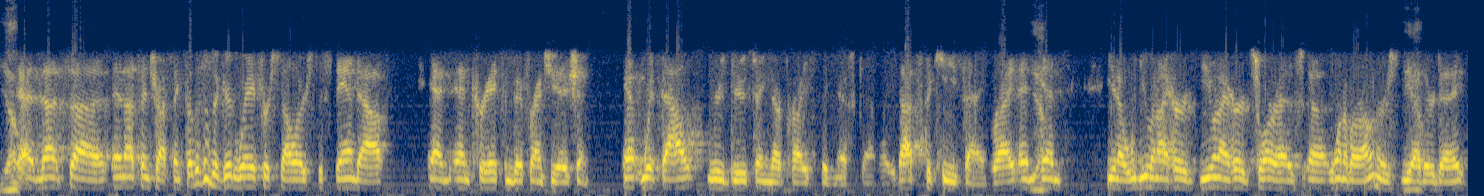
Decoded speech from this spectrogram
Yep. And that's uh, and that's interesting. So this is a good way for sellers to stand out and and create some differentiation, and without reducing their price significantly. That's the key thing, right? And yep. and you know, you and I heard you and I heard Suarez, uh, one of our owners, the yep. other day,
